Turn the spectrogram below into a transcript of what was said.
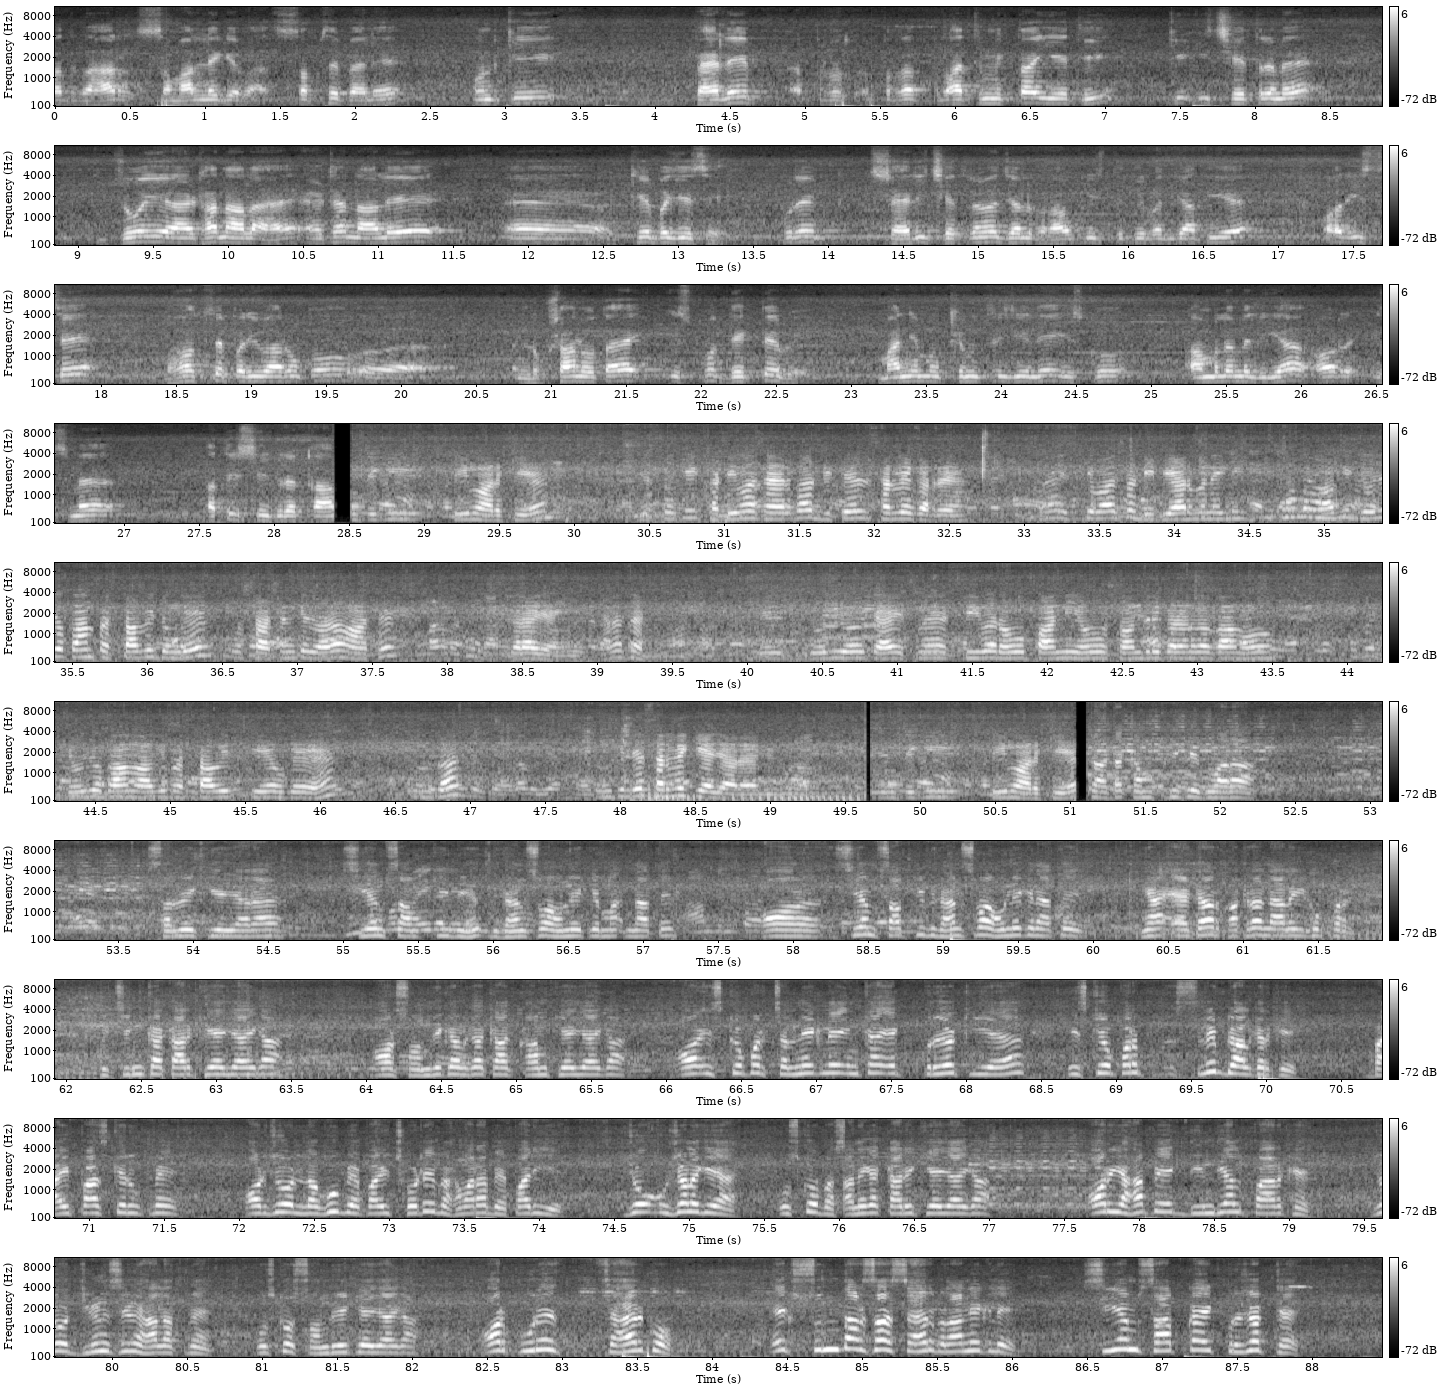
पदभार संभालने के बाद सबसे पहले उनकी पहले प्राथमिकता ये थी कि इस क्षेत्र में जो ये ऐठा नाला है, ऐठा नाले के वजह से पूरे शहरी क्षेत्र में जल भराव की स्थिति बन जाती है और इससे बहुत से परिवारों को नुकसान होता है। इसको देखते हुए माननीय मुख्यमंत्री जी ने इसको अमल में लिया और इसमें अति शीघ्र काम की टीम आ रखी है, जिसमें कि खटीमा शहर का डिटेल सर्वे कर रहे हैं। इसके बाद तो डीपीआर बनेगी। बाकी जो जो काम प्रस्तावित होंगे, वो शासन के द्वारा वहाँ से कराए जाएँगे। है ना, सर? ये जो भी हो, चाहे इसमें सीवर हो, पानी हो, सौंदर्यकरण का काम हो, जो जो काम आगे प्रस्तावित किए गए हैं, उनका, उनके लिए सर्वे किया जा रहा है अभी पूरा। एजेंसी की टीम आ रखी है। टाटा कंपनी के द्वारा सर्वे किया जा रहा है। सीएम साहब की विधानसभा होने के नाते और सीएम साहब की विधानसभा होने के नाते यहाँ एटा और फकरा नाले के ऊपर पिचिंग का कार्य किया जाएगा और सौंदर्यकरण का काम किया जाएगा और इसके ऊपर चलने के लिए इनका एक प्रयोग किया है। इसके ऊपर स्लिप डाल करके बाईपास के रूप में और जो लघु व्यापारी, छोटे हमारा व्यापारी है, जो उजड़ गया है, उसको बसाने का कार्य किया जाएगा और यहाँ पे एक दीनदयाल पार्क है, जो जीर्ण शीर्ण हालत में उसको सौंदर्य किया जाएगा और पूरे शहर को एक सुंदर सा शहर बनाने के लिए सीएम साहब का एक प्रोजेक्ट है,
